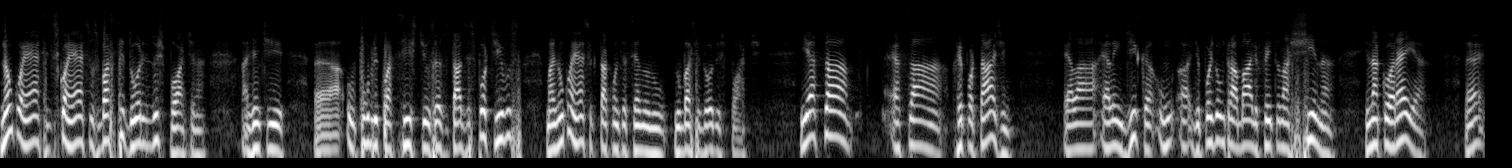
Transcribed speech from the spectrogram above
não conhece, desconhece os bastidores do esporte. Né? A gente, uh, o público assiste os resultados esportivos, mas não conhece o que está acontecendo no, no bastidor do esporte. E essa, essa reportagem ela, ela indica, um, depois de um trabalho feito na China e na Coreia, né,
